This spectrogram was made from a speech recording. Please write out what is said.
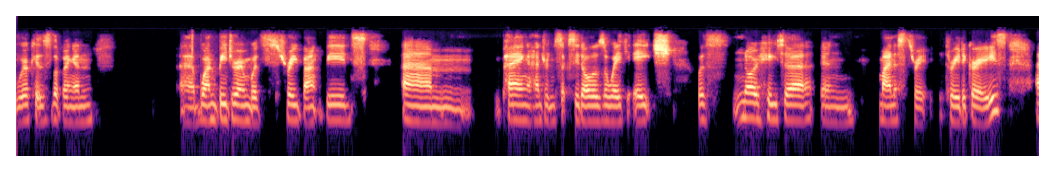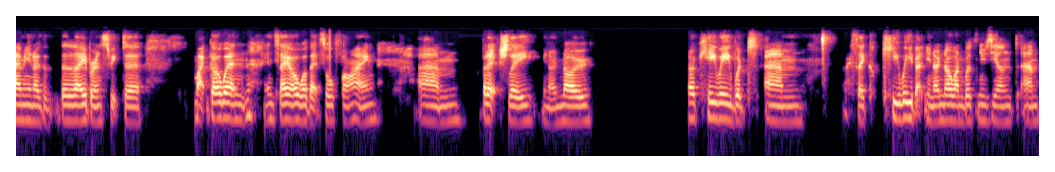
workers living in uh, one bedroom with three bunk beds, um, paying $160 a week each with no heater in minus three three degrees. Um, you know, the, the labour inspector might go in and say, "Oh, well, that's all fine," um, but actually, you know, no, no Kiwi would. Um, I say Kiwi, but you know, no one with New Zealand um,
